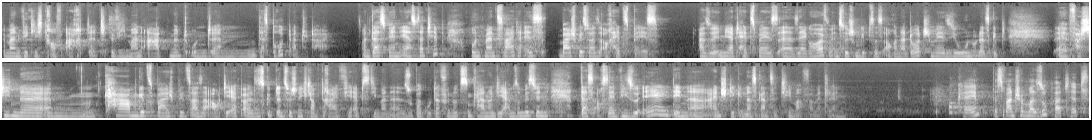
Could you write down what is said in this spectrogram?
wenn man wirklich darauf achtet, wie man atmet und ähm, das beruhigt einen total. Und das wäre ein erster Tipp. Und mein zweiter ist beispielsweise auch Headspace. Also mir hat Headspace äh, sehr geholfen. Inzwischen gibt es das auch in der deutschen Version oder es gibt äh, verschiedene ähm, Calm gibt es beispielsweise auch die App. Also es gibt inzwischen, ich glaube, drei, vier Apps, die man äh, super gut dafür nutzen kann und die einem so ein bisschen das auch sehr visuell den äh, Einstieg in das ganze Thema vermitteln. Okay, das waren schon mal super Tipps.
